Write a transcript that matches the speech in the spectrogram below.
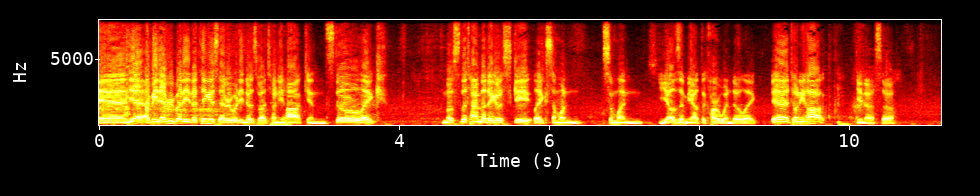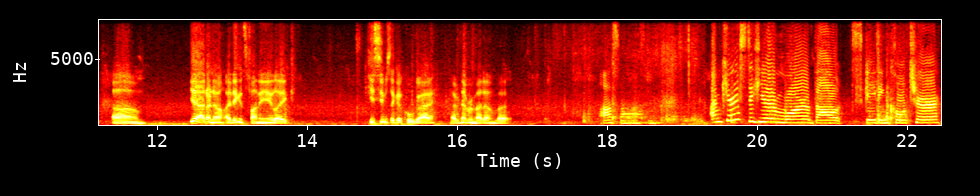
and yeah, I mean, everybody. The thing is, everybody knows about Tony Hawk, and still, like, most of the time that I go skate, like, someone someone yells at me out the car window, like, "Yeah, Tony Hawk," you know. So, um, yeah, I don't know. I think it's funny. Like, he seems like a cool guy. I've never met him, but Awesome, awesome. I'm curious to hear more about skating culture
